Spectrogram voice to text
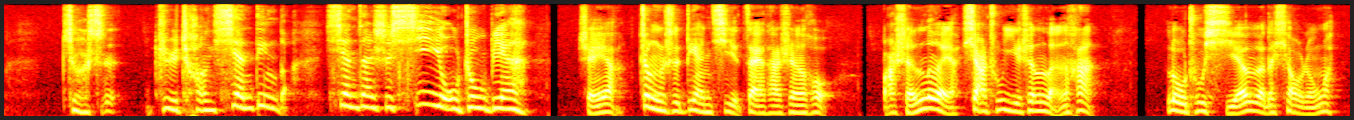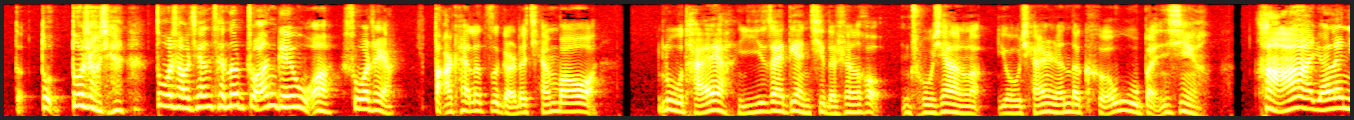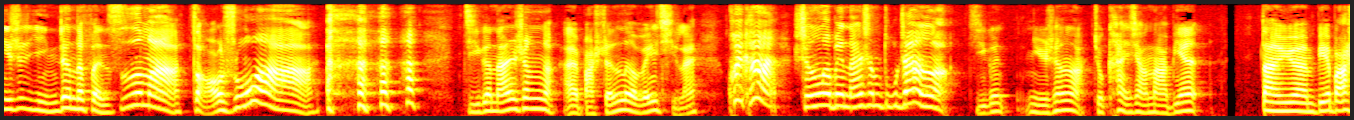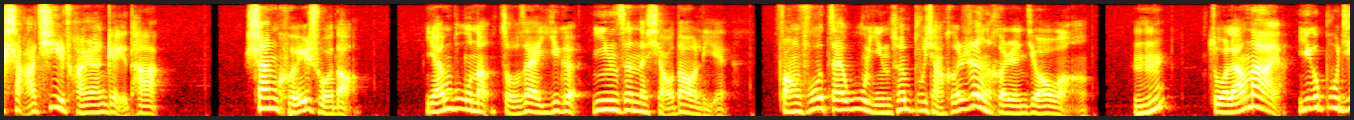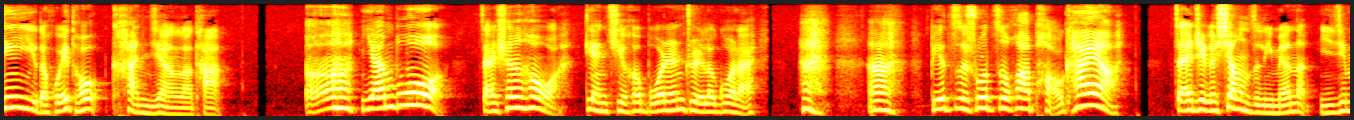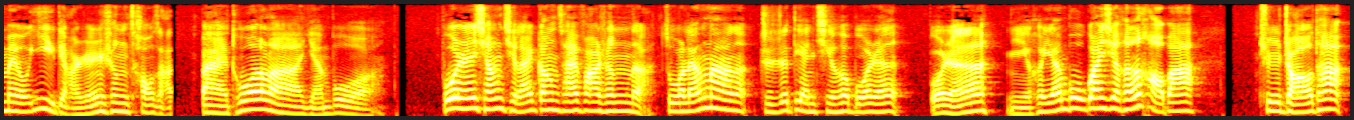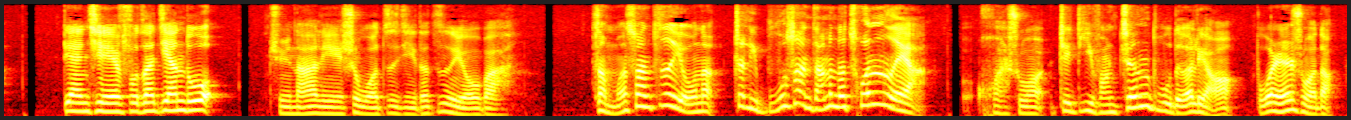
这是剧场限定的，现在是稀有周边。谁呀？正是电器在他身后，把神乐呀吓出一身冷汗，露出邪恶的笑容啊！多多多少钱？多少钱才能转给我？说着呀，打开了自个儿的钱包啊。露台呀，倚在电器的身后，出现了有钱人的可恶本性。哈，原来你是尹正的粉丝嘛？早说啊！哈哈哈！几个男生啊，哎，把神乐围起来，快看，神乐被男生独占了。几个女生啊，就看向那边，但愿别把傻气传染给他。山葵说道。言部呢，走在一个阴森的小道里。仿佛在雾隐村不想和任何人交往。嗯，佐良娜呀，一个不经意的回头看见了他。啊，言部在身后啊，电器和博人追了过来。哎，啊，别自说自话，跑开啊！在这个巷子里面呢，已经没有一点人声嘈杂。拜托了，言部。博人想起来刚才发生的，佐良娜呢，指着电器和博人。博人，你和岩部关系很好吧？去找他。电器负责监督，去哪里是我自己的自由吧？怎么算自由呢？这里不算咱们的村子呀。话说这地方真不得了。博人说道，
